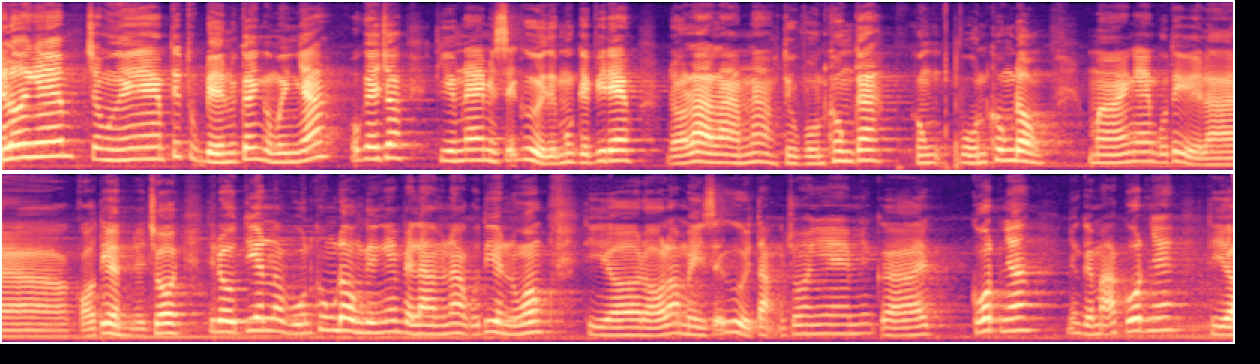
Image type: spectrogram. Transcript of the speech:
Hello anh em, chào mừng anh em tiếp tục đến với kênh của mình nhá. Ok chưa? Thì hôm nay mình sẽ gửi tới một cái video Đó là làm nào từ vốn 0k, không, vốn không đồng Mà anh em có thể là có tiền để chơi. Thì đầu tiên là vốn không đồng thì anh em phải làm thế nào có tiền đúng không? Thì uh, đó là mình sẽ gửi tặng cho anh em những cái code nhá những cái mã code nhé. Thì uh,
